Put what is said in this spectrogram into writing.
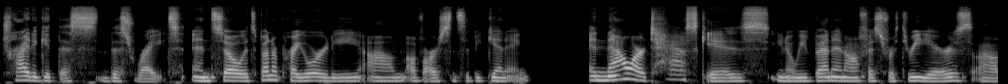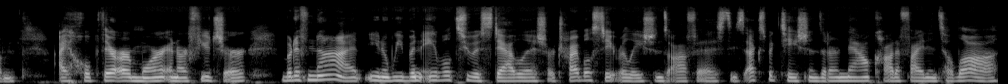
try to get this this right. And so it's been a priority um, of ours since the beginning and now our task is you know we've been in office for three years. Um, i hope there are more in our future. But if not you know we've been able to establish our tribal state relations office these expectations that are now codified into law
